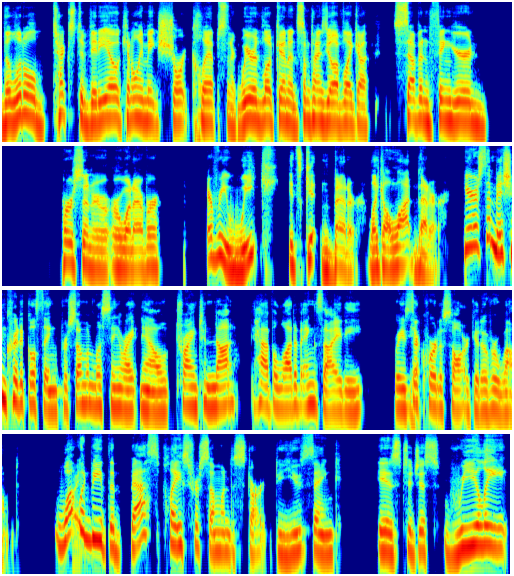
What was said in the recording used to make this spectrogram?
The little text to video it can only make short clips and they're weird looking. And sometimes you'll have like a seven fingered person or, or whatever. Every week it's getting better, like a lot better. Here's the mission critical thing for someone listening right now, trying to not have a lot of anxiety, raise their cortisol, or get overwhelmed. What Right. would be the best place for someone to start, do you think, is to just really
